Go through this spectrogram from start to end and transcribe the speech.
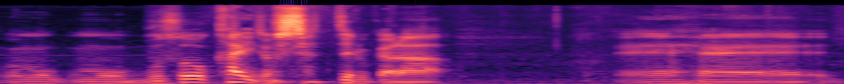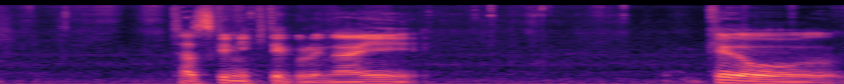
もうもう武装解除しちゃってるから、えー、助けに来てくれないけど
